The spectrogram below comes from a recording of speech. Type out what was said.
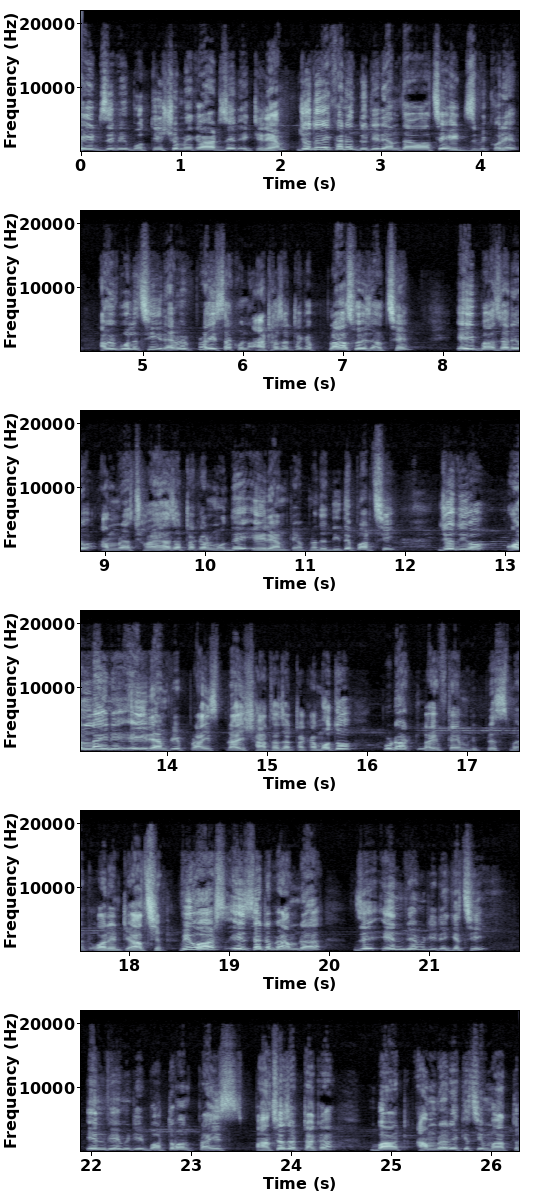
এইট জিবি বত্রিশশো মেগাহার্জের একটি র্যাম যদিও এখানে দুটি র্যাম দেওয়া আছে এইট জিবি করে। আমি বলেছি, র্যামের প্রাইস এখন আট হাজার টাকা প্লাস হয়ে যাচ্ছে। এই বাজারেও আমরা ছয় হাজার টাকার মধ্যে এই র্যামটি আপনাদের দিতে পারছি। যদিও অনলাইনে এই র্যামটির প্রাইস প্রায় সাত হাজার টাকা মতো। প্রোডাক্ট লাইফ টাইম রিপ্লেসমেন্ট ওয়ারেন্টি আছে। ভিউয়ার্স এই সেটআপে আমরা যে এনভিএমিটি রেখেছি এনভিএমিটির বর্তমান প্রাইস পাঁচ হাজার টাকা বাট আমরা রেখেছি মাত্র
